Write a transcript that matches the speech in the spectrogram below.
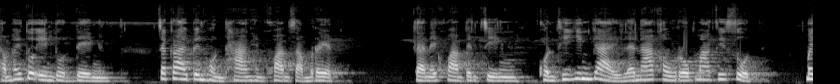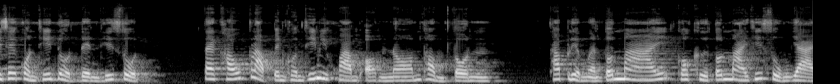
ทำให้ตัวเองโดดเด่น จะกลายเป็นหนทางแห่งความสำเร็จ แต่ในความเป็นจริง คนที่ยิ่งใหญ่และน่าเคารพมากที่สุด ไม่ใช่คนที่โดดเด่นที่สุด แต่เขากลับเป็นคนที่มีความอ่อนน้อมถ่อมตน ถ้าเปรียบเหมือนต้นไม้ก็คือต้นไม้ที่สูงใหญ่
